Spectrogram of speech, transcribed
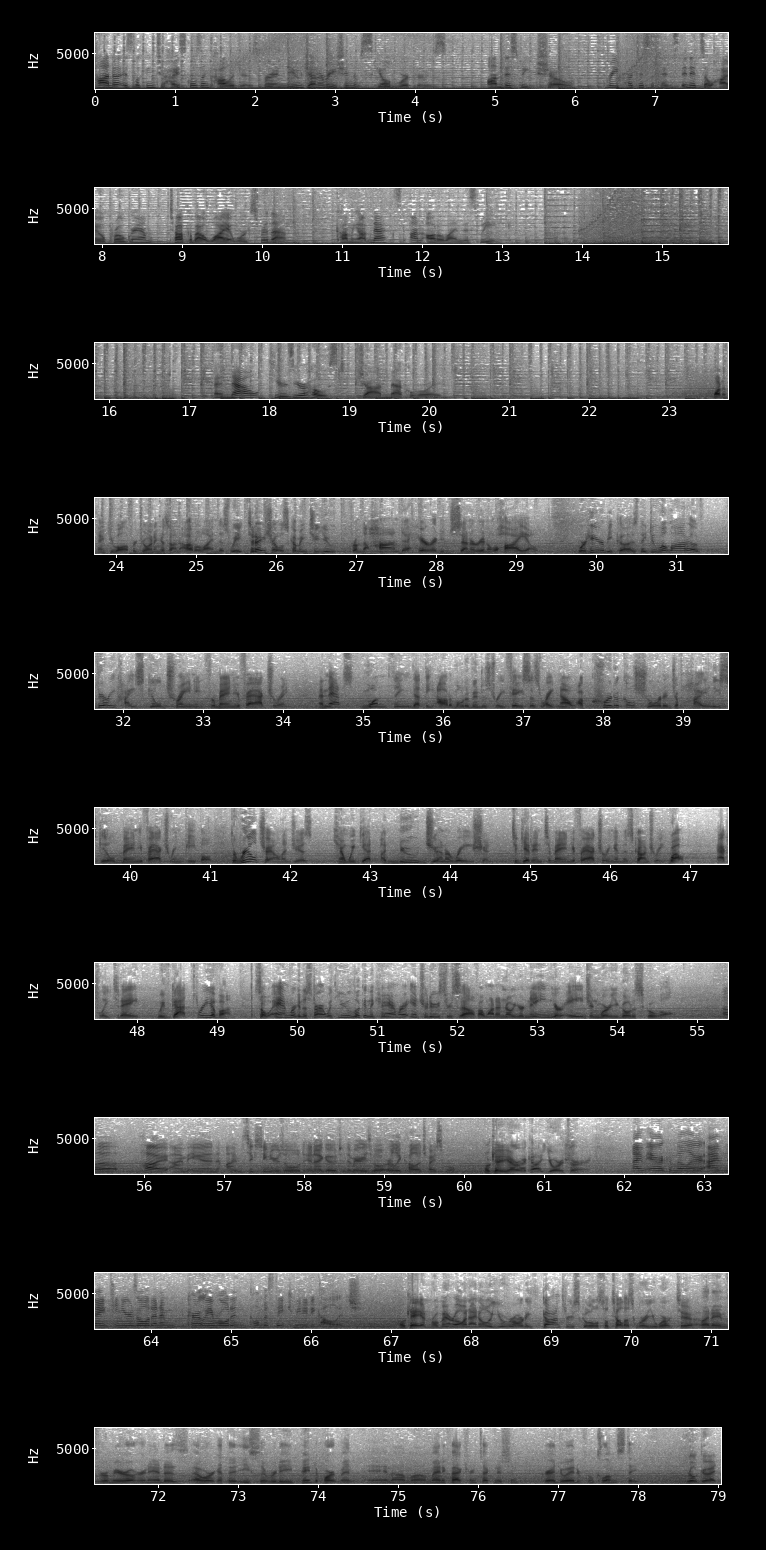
Honda is looking to high schools and colleges for a new generation of skilled workers. On this week's show, three participants in its Ohio program talk about why it works for them. Coming up next on Autoline This Week. And now, here's your host, John McElroy. I want to thank you all for joining us on Autoline this week. Today's show is coming to you from the Honda Heritage Center in Ohio. We're here because they do a lot of very high skilled training for manufacturing. And that's one thing that the automotive industry faces right now a critical shortage of highly skilled manufacturing people. The real challenge is can we get a new generation to get into manufacturing in this country? Well, actually, today we've got three of them. So, Ann, we're going to start with you. Look in the camera, introduce yourself. I want to know your name, your age, and where you go to school. Uh, hi, I'm Ann. I'm 16 years old, and I go to the Marysville Early College High School. Okay, Erica, your turn. I'm Erica Miller. I'm 19 years old, and I'm currently enrolled in Columbus State Community College. Okay, and Romero, and I know you've already gone through school, so tell us where you work too. My name's Romero Hernandez. I work at the East Liberty Paint Department, and I'm a manufacturing technician. Graduated from Columbus State. Real good.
